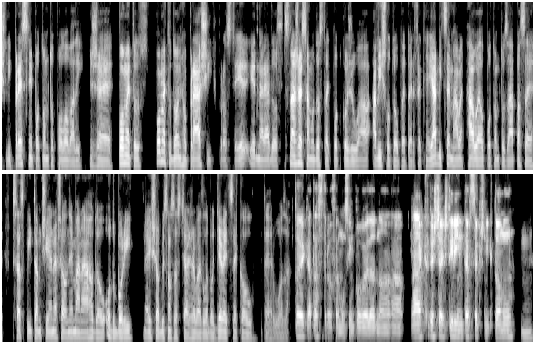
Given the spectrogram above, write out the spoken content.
išli, presne po tomto polovali, že poďme to, poďme to do ňoho prášiť, proste je jedna radosť. Snažme sa mu dostať pod kožu a, a vyšlo to úplne perfektne. Ja by Sam Howell- po tomto zápase sa spýtam, či NFL nemá náhodou odbory, Išiel by som sa sťažovať, lebo 9 sekov, to je hrôza. To je katastrofa, musím povedať. No a, a ešte aj 4 intercepčny k tomu. Mm.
